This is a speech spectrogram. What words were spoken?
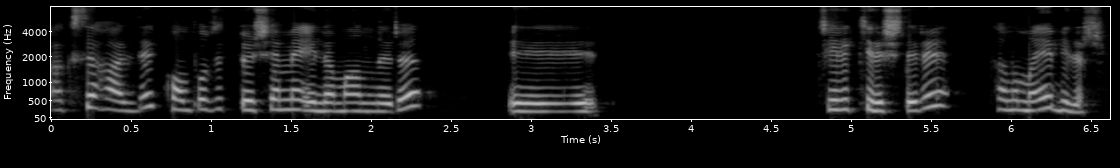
Aksi halde kompozit döşeme elemanları eee, çelik kirişleri tanımayabilir.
